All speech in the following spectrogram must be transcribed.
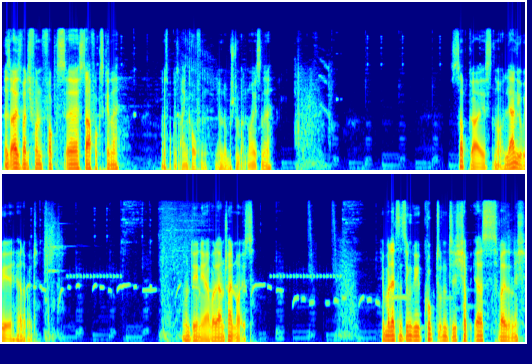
Das ist alles, was ich von Fox, äh, Star Fox kenne. Lass mal kurz einkaufen. Die haben da bestimmt was Neues, ne? Sub Guys, no, Lernjuwel, her damit. Und den ja, weil er anscheinend neu ist. Ich habe mal letztens irgendwie geguckt und ich habe erst, weiß ich nicht,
